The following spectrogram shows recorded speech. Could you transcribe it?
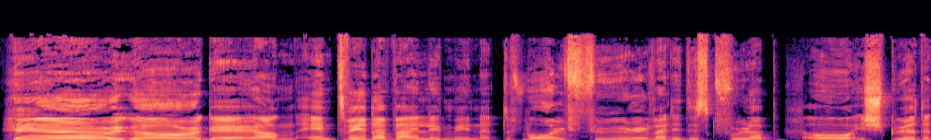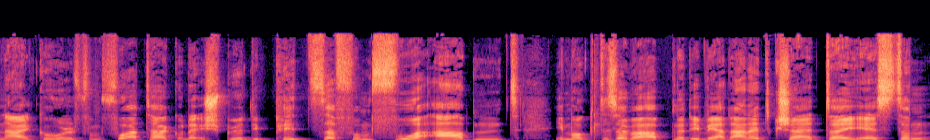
Here we go again. Entweder weil ich mich nicht wohlfühle, weil ich das Gefühl habe, oh, ich spüre den Alkohol vom Vortag oder ich spüre die Pizza vom Vorabend. Ich mag das überhaupt nicht. Ich werde auch nicht gescheiter. Ich esse dann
